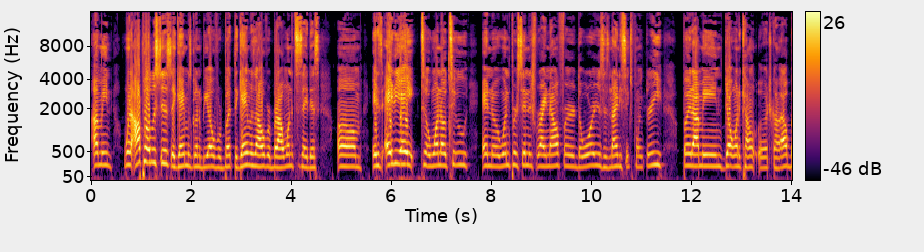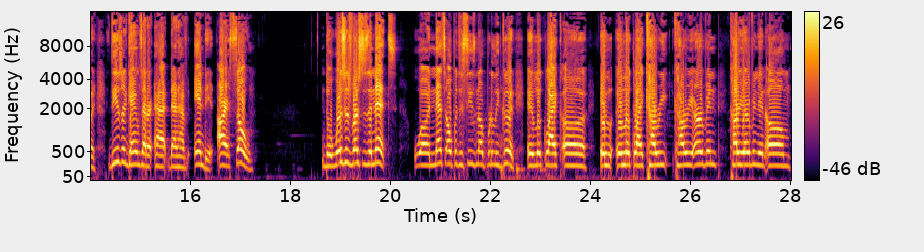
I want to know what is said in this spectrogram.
I mean, when I publish this, the game is going to be over, but the game is not over. But I wanted to say this um, it is 88 to 102, and the win percentage right now for the Warriors is 96.3. But I mean, don't want to count uh, count out. But these are games that are at that have ended. All right, so the Wizards versus the Nets. Well, Nets opened the season up really good. It looked like uh, it it looked like Kyrie Kyrie Irving, Kyrie Irving, and um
